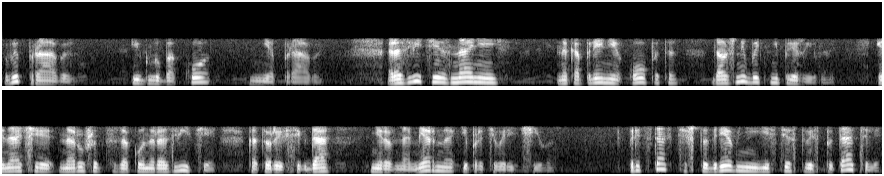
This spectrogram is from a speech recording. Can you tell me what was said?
Вы правы и глубоко не правы. Развитие знаний, накопление опыта должны быть непрерывны, иначе нарушатся законы развития, которые всегда неравномерно и противоречивы. Представьте, что древние естествоиспытатели,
